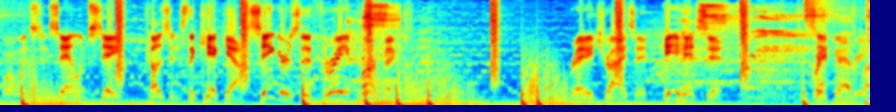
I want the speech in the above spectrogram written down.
For Winston-Salem State, Cousins the kick out. Seegers the three, perfect. Ray tries it. He hits it. Great Second pass three- by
